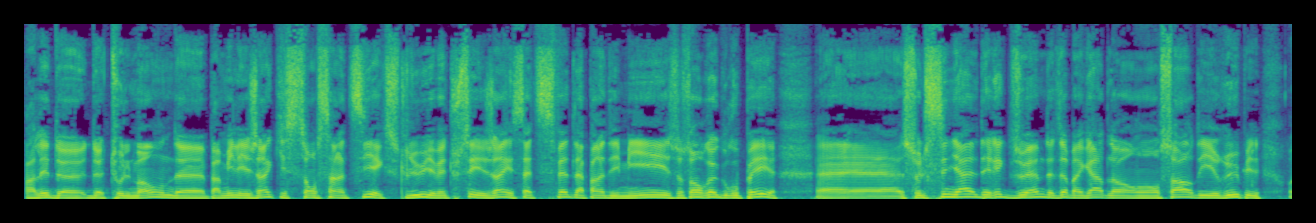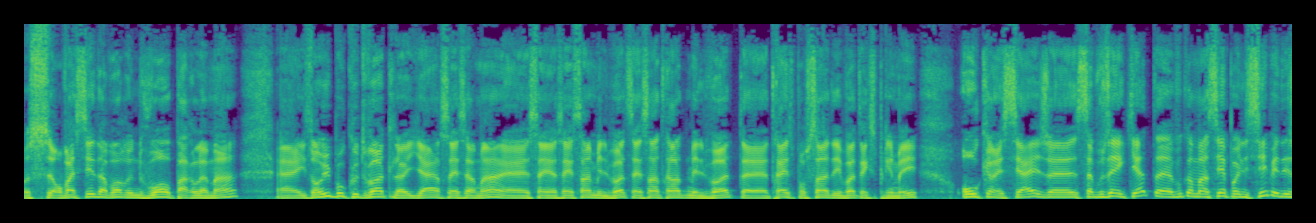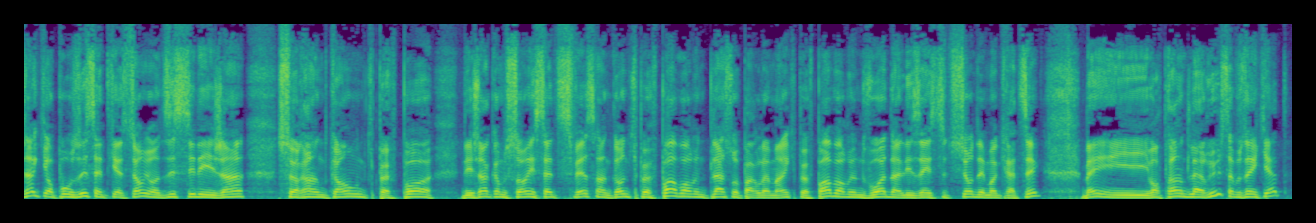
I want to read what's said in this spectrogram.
Parler de, de tout le monde, euh, parmi les gens qui se sont sentis exclus, il y avait tous ces gens insatisfaits de la pandémie, ils se sont regroupés euh, sous le signal d'Éric Duhem de dire, ben regarde, là, on sort des rues, puis on va essayer d'avoir une voix au Parlement. Euh, ils ont eu beaucoup de votes là, hier, sincèrement, 500 000 votes, 530 000 votes, 13% des votes exprimés, aucun siège. ça vous inquiète, vous comme ancien policier, puis des gens qui ont posé cette question, ils ont dit si les gens se rendent compte qu'ils peuvent pas... gens comme ça, insatisfaits, se rendent compte qu'ils peuvent pas avoir une place au Parlement, qu'ils peuvent pas avoir une voix dans les institutions démocratiques, ben ils vont reprendre la rue. Ça vous inquiète?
